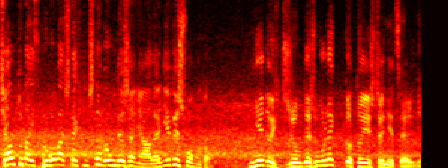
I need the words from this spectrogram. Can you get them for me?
chciał tutaj spróbować technicznego uderzenia, ale nie wyszło mu to. Nie dość, że uderzył lekko, to jeszcze niecelnie.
